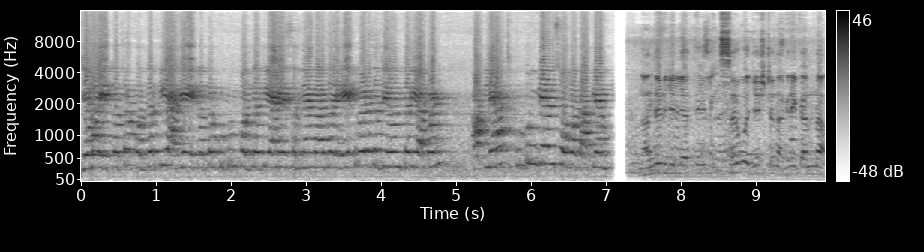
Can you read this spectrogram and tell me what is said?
जेव्हा एकत्र पद्धती आहे एकत्र कुटुंब पद्धती आहे संध्याकाळचं एक वेळचं जेवण तरी आपण आपल्या कुटुंबियांसोबत आपल्या नांदेड जिल्ह्यातील सर्व ज्येष्ठ नागरिकांना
